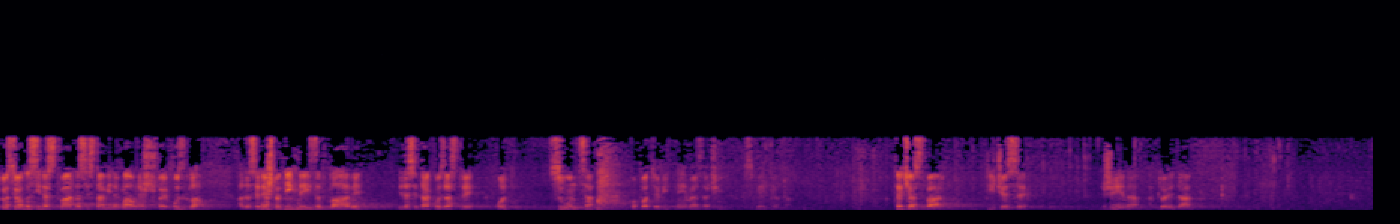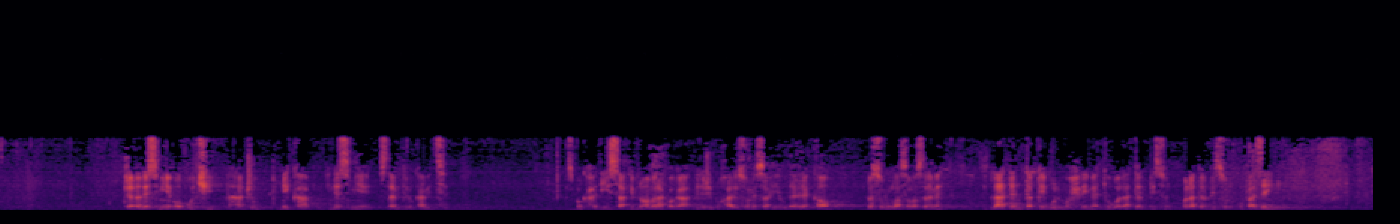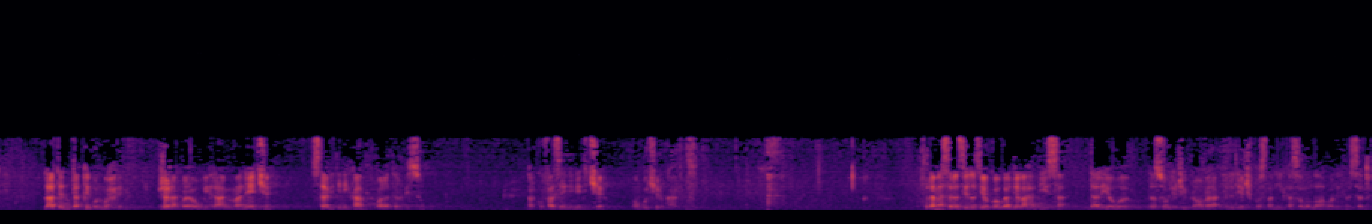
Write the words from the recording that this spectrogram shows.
to se odnosi na stvar da se stavi na glavu nešto što je uz glavu a da se nešto digne iznad glave i da se tako zastre od sunca po potrebi nema, znači, smetnje od toga. Treća stvar tiče se žena, a to je da žena ne smije obući na hađu nikab i ne smije staviti rukavice. Zbog hadisa Ibn Omara, koga bilježi Buhari u svome sahihu, da je rekao Rasulullah s.a.v. La ten taqibu l-muhrimetu, wa la telbisu l-kufazeinu. La ten utakibun muhrim. Žena koja u ihramima neće staviti nikam, ona telbisu, ako fazeni niti će, obući rukavice. Ulema se razilazi oko ovoga djela hadisa, da li je ovo, da su ovdje riječi Bromara ili riječi poslanika, sallallahu alaihi wa sallam.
